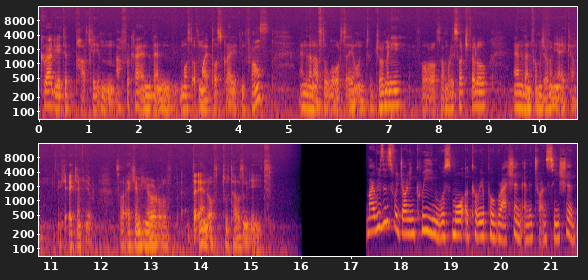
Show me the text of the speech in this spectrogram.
graduated partly in Africa and then most of my postgraduate in France. And then afterwards, I went to Germany for some research fellow, and then from Germany, I came, I came here. So I came here at the end of 2008. My reasons for joining Queen was more a career progression and a transition.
